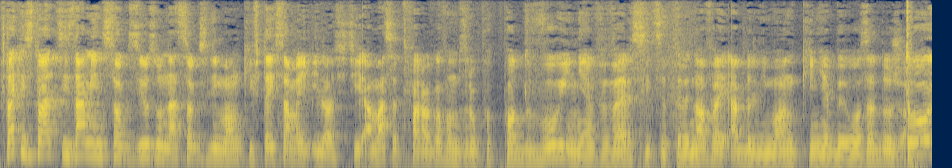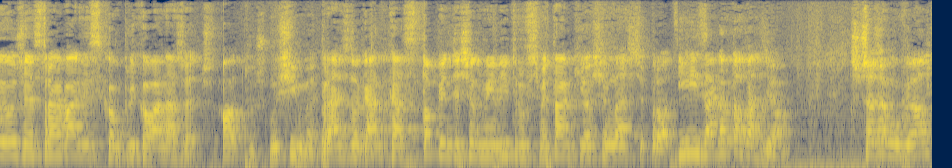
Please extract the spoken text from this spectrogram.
W takiej sytuacji zamień sok z yuzu na sok z limonki w tej samej ilości, a masę twarogową zrób podwójnie w wersji cytrynowej, aby limonki nie było za dużo. Tu już jest trochę bardziej skomplikowana rzecz. Otóż musimy brać do garnka 150 ml śmietanki 18% i zagotować ją. Szczerze mówiąc,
